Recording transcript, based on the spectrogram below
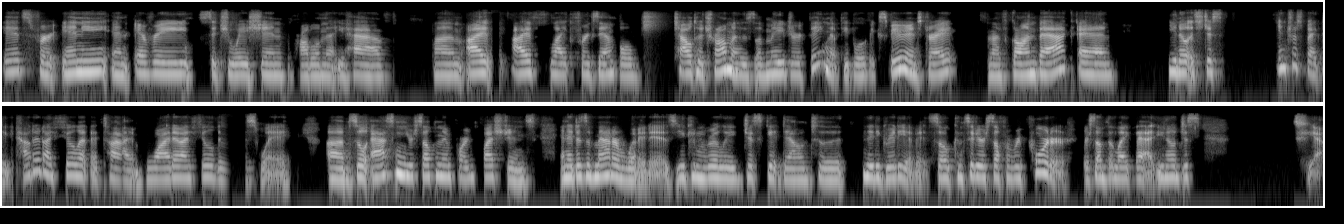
It's for any and every situation problem that you have. Um, I I've like for example, childhood trauma is a major thing that people have experienced, right? And I've gone back and you know, it's just introspecting how did i feel at that time? Why did i feel this way? Um, so asking yourself an important questions and it doesn't matter what it is you can really just get down to the nitty gritty of it. So consider yourself a reporter or something like that you know just yeah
